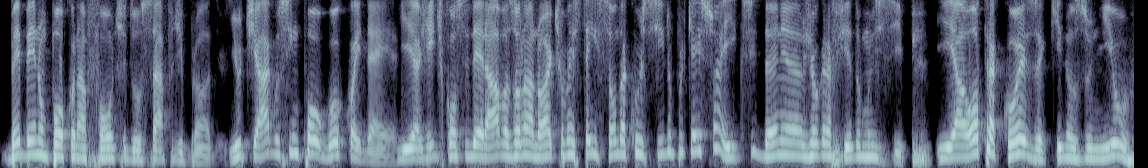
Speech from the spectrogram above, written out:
bebendo um pouco na fonte do Safo de Brothers. E o Thiago se empolgou com a ideia. E a gente considerava a Zona Norte uma extensão da Cursino, porque é isso aí, que se dane a geografia do município. E a outra coisa que nos uniu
